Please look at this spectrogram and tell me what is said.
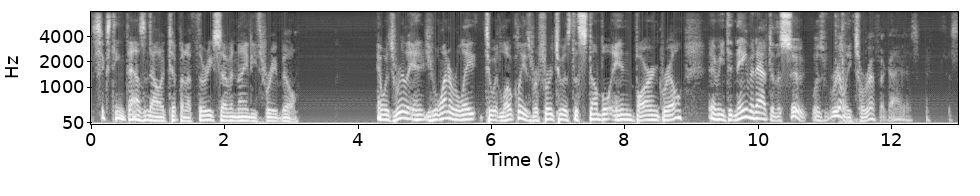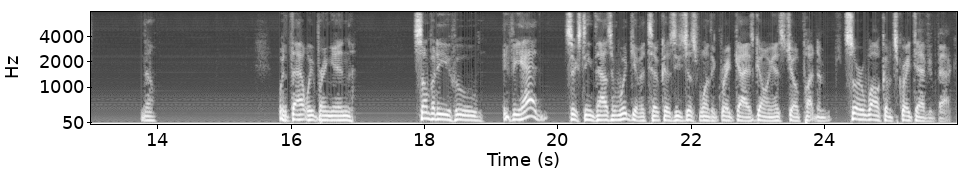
$16,000 tip on a 3793 bill and was really, and if you want to relate to it locally, is referred to as the Stumble Inn Bar and Grill. I mean, to name it after the suit was really terrific. I just, no. With that, we bring in somebody who, if he had sixteen thousand, would give a tip because he's just one of the great guys going. It's Joe Putnam, sir. Welcome. It's great to have you back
